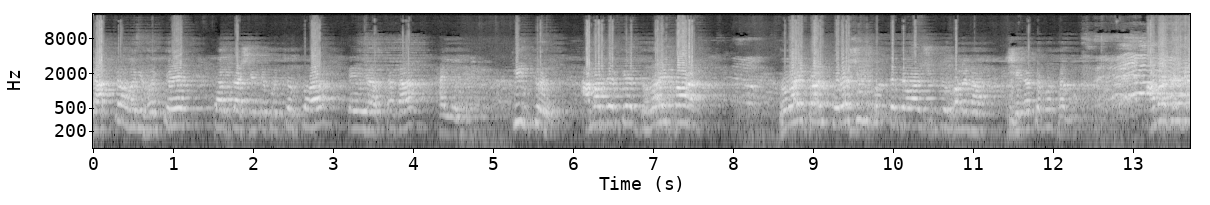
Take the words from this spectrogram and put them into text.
যাত্রাবাড়ি হইতে পদ্মা সেতু পর্যন্ত এই রাস্তাটা হাইওয়ে কিন্তু আমাদেরকে ধোলাই পার ধোলাই পার কোরাশিল করতে দেওয়ার সুযোগ হবে না, সেটা তো কথা না। আমাদেরকে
